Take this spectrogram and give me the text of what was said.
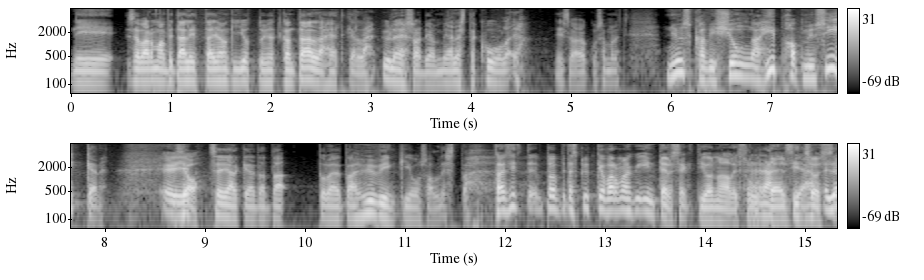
niin se varmaan pitää liittää johonkin juttuihin, jotka on tällä hetkellä Yleisradion mielestä kuuleja. Niin se on joku semmoinen, nu ska vi sjunga hip-hop-musiikken. Ei joo. Sen jälkeen tota, tulee jotain hyvin kiusallista. Tai sitten tuo pitäisi kytkeä varmaan jokin intersektionaalisuuteen, sitten se olisi se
